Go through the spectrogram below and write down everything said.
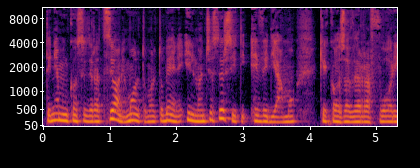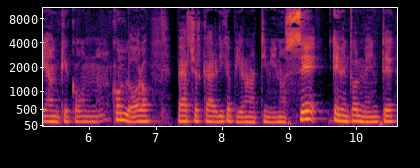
teniamo in considerazione molto molto bene il Manchester City e vediamo che cosa verrà fuori anche con, con loro per cercare di capire un attimino se eventualmente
